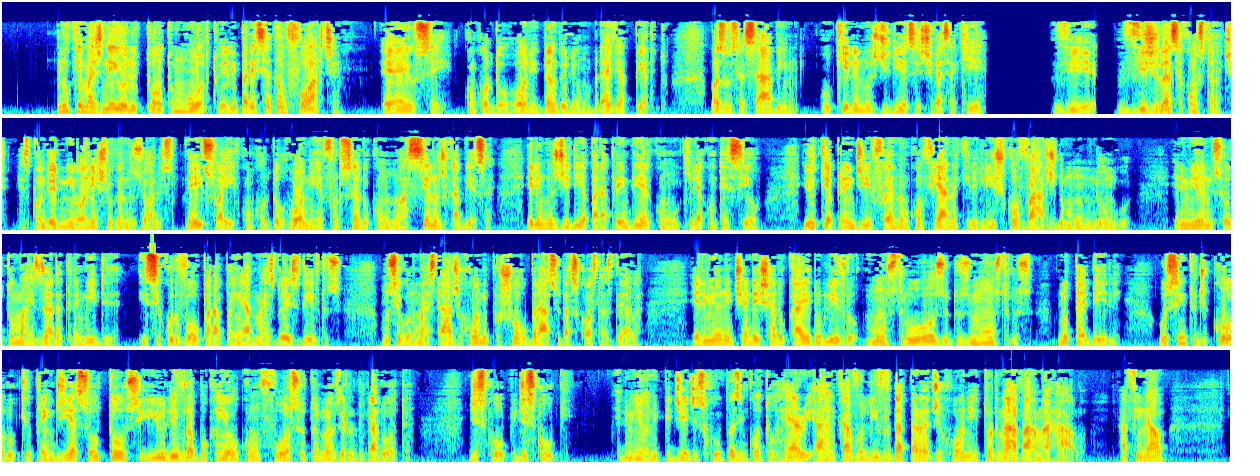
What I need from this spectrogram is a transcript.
Nunca imaginei o olho tonto morto. Ele parecia tão forte. É, eu sei, concordou Rony, dando-lhe um breve aperto. Mas vocês sabem o que ele nos diria se estivesse aqui? Vi... Vigilância constante, respondeu Hermione, enxugando os olhos. É isso aí, concordou Rony, reforçando com um aceno de cabeça. Ele nos diria para aprender com o que lhe aconteceu. E o que aprendi foi a não confiar naquele lixo covarde do mundungo. Hermione soltou uma risada tremida e se curvou para apanhar mais dois livros. Um segundo mais tarde, Rony puxou o braço das costas dela. Hermione tinha deixado cair o livro Monstruoso dos Monstros no pé dele. O cinto de couro que o prendia soltou-se e o livro abocanhou com força o tornozelo do garoto. Desculpe, desculpe. Hermione pedia desculpas enquanto Harry arrancava o livro da perna de Rony e tornava a amarrá-lo. Afinal,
